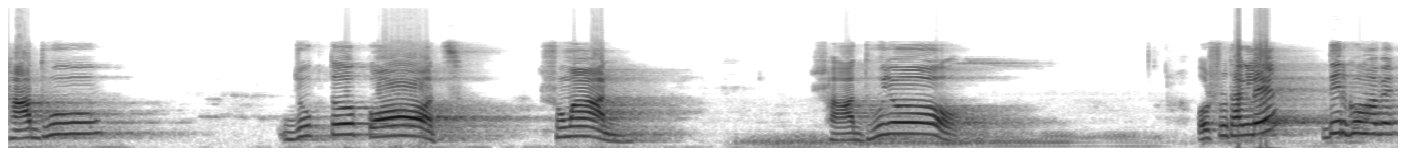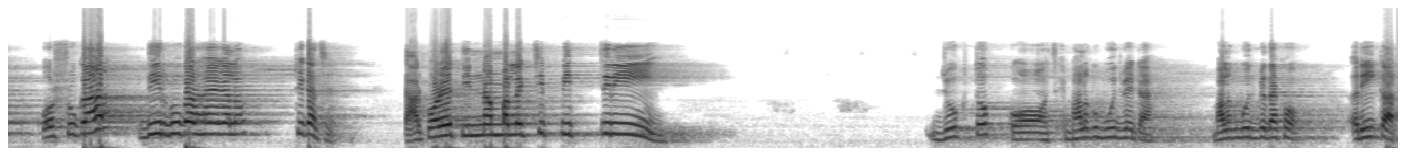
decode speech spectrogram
সাধু যুক্ত কচ সমান। সাধুয় অশ্রু থাকলে দীর্ঘ হবে, অশ্রুকার দীর্ঘকার হয়ে গেল, ঠিক আছে? তারপরে তিন নাম্বার লিখছি পিতৃ যুক্ত কচ। ভালো বুঝবে এটা, ভালো বুঝবে দেখো, রিকার।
